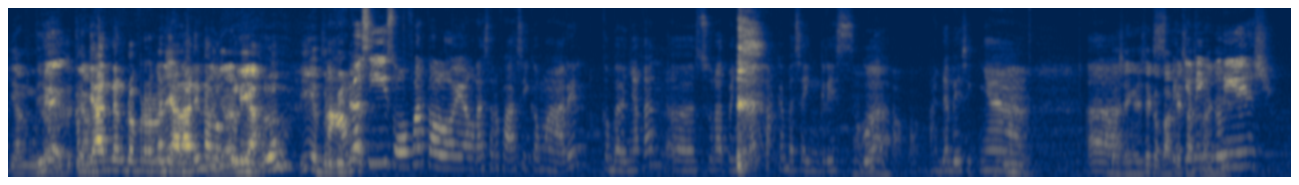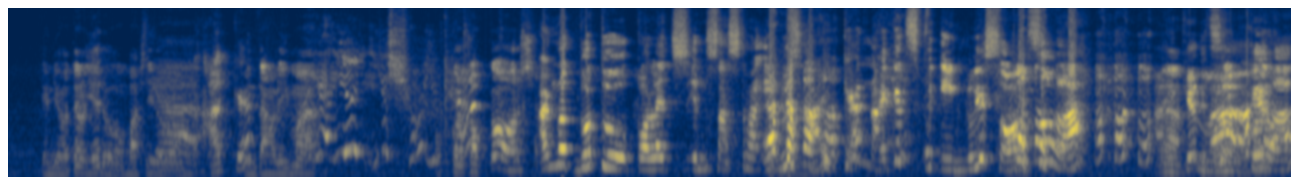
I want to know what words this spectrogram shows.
yang Iya, yang- kerjaan yang udah pernah jalanin sama kuliah lo iya berbeda sama sih so far kalau yang reservasi kemarin kebanyakan eh, surat penyurat pakai bahasa Inggris gue ada basicnya Hmm. Eh, Bahasa Inggrisnya kepake speaking sastranya. English yang di hotel iya dong pasti Iya. dong Oke. bintang lima iya iya sure you of course of course I'm not go to college in sastra English. I can I can speak English also lah. Nah, I can it's lah okay lah.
